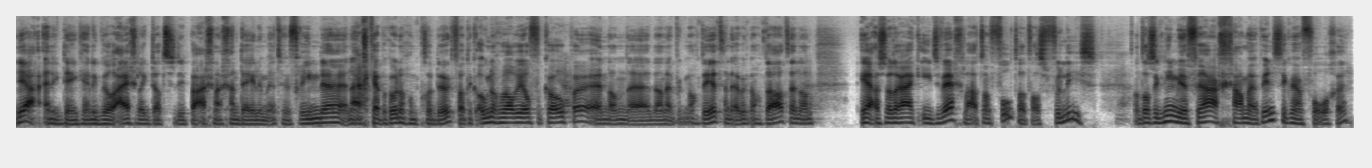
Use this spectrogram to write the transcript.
Ja, en ik denk, en ik wil eigenlijk dat ze die pagina gaan delen met hun vrienden. En eigenlijk heb ik ook nog een product wat ik ook nog wel wil verkopen. En dan, eh, dan heb ik nog dit en dan heb ik nog dat. En dan, ja, zodra ik iets weglaat, dan voelt dat als verlies. Ja. Want als ik niet meer vraag, ga mij op Instagram volgen.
